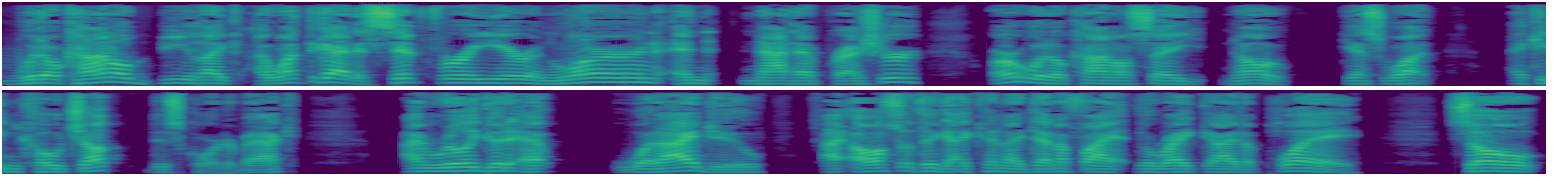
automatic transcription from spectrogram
would O'Connell be like, I want the guy to sit for a year and learn and not have pressure, or would O'Connell say, no, guess what? I can coach up this quarterback. I'm really good at what I do. I also think I can identify the right guy to play. So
